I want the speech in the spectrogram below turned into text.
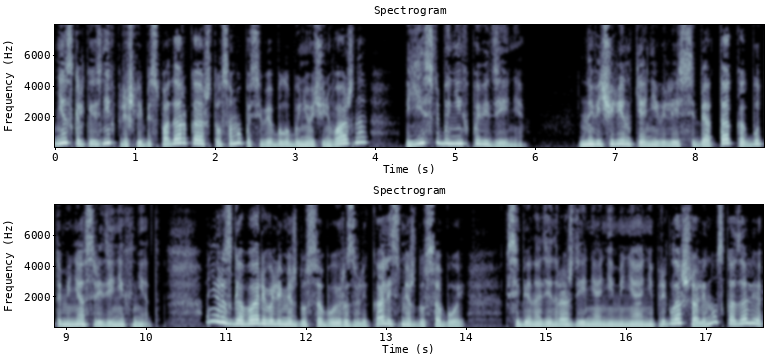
Несколько из них пришли без подарка, что само по себе было бы не очень важно, если бы не их поведение». На вечеринке они вели себя так, как будто меня среди них нет. Они разговаривали между собой, развлекались между собой. К себе на день рождения они меня не приглашали, но сказали,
